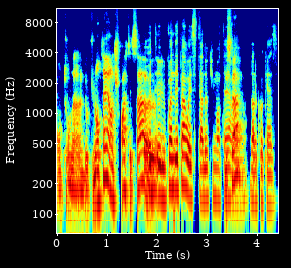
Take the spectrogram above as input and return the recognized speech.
on tourne un documentaire, hein, je crois, c'est ça Le point de départ, oui, c'était un documentaire dans le Caucase.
